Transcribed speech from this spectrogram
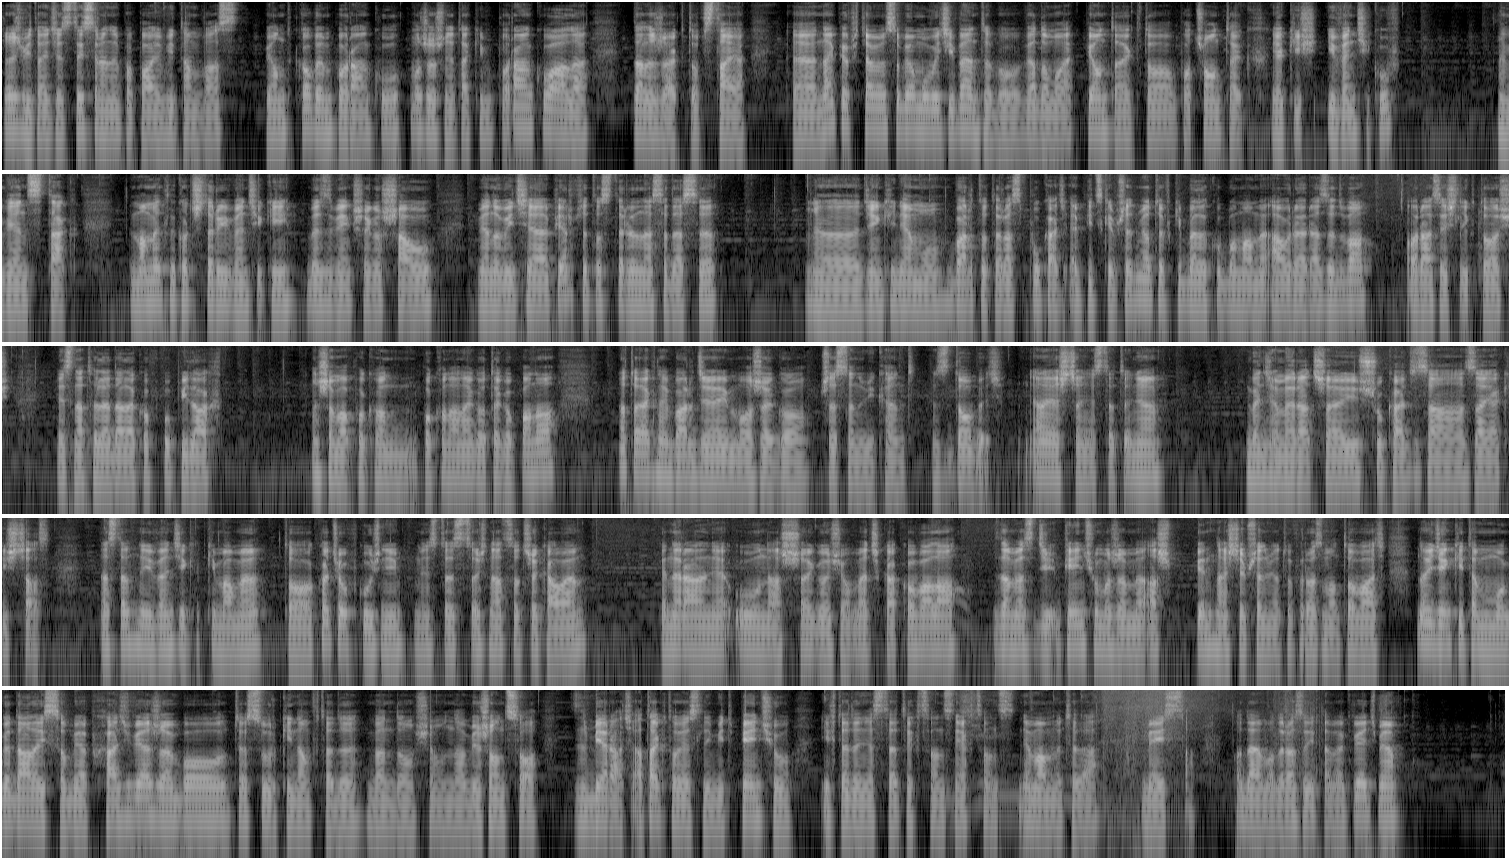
Cześć, witajcie, z tej strony Papaj, witam was w piątkowym poranku, może już nie takim poranku, ale zależy jak to wstaje. E, najpierw chciałem sobie omówić eventy, bo wiadomo jak piątek to początek jakichś evencików, więc tak, mamy tylko cztery evenciki bez większego szału, mianowicie pierwszy to sterylne sedesy, e, dzięki niemu warto teraz pukać epickie przedmioty w kibelku, bo mamy aurę razy dwa oraz jeśli ktoś jest na tyle daleko w pupilach, że ma pokon pokonanego tego pana, no to jak najbardziej może go przez ten weekend zdobyć. Ja jeszcze niestety nie. Będziemy raczej szukać za, za jakiś czas. Następny evencik jaki mamy to kocioł w kuźni, więc to jest coś na co czekałem. Generalnie u naszego ziomeczka Kowala zamiast 5 możemy aż 15 przedmiotów rozmontować. No i dzięki temu mogę dalej sobie pchać wieże, bo te surki nam wtedy będą się na bieżąco zbierać. A tak to jest limit 5 i wtedy niestety chcąc nie chcąc nie mamy tyle miejsca. Podałem od razu itemek wiedźmie.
